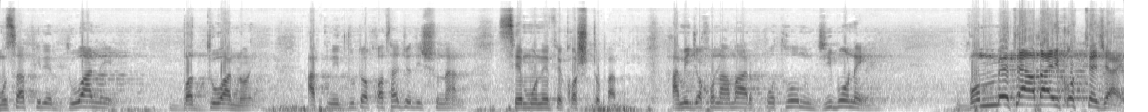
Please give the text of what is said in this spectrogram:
মুসাফিরের দোয়া নেই বদোয়া নয়। আপনি দুটো কথা যদি শোনান, সে মনেতে কষ্ট পাবে। আমি যখন আমার প্রথম জীবনে বোম্বেতে আদায় করতে যাই,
